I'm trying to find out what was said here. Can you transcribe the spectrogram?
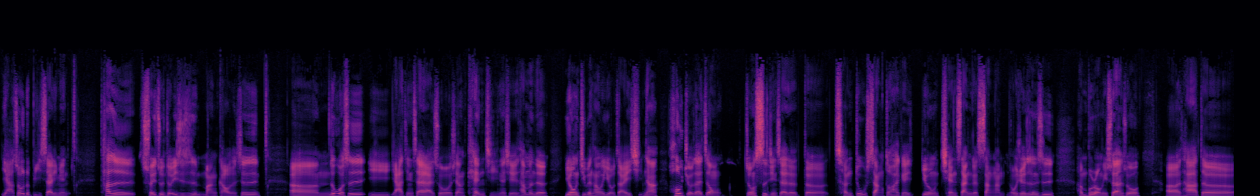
亚洲的比赛里面，他的水准就一直是蛮高的。就是呃如果是以亚锦赛来说，像 Ken 级那些他们的游泳基本上会游在一起，那 h o j o 在这种这种世锦赛的的程度上，都还可以用前三个上岸，我觉得真的是很不容易。虽然说，呃，他的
